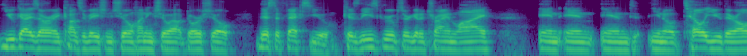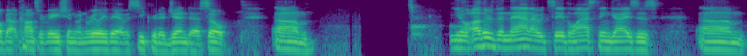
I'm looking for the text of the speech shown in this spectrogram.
you guys are a conservation show, hunting show, outdoor show. This affects you because these groups are going to try and lie and and and you know tell you they're all about conservation when really they have a secret agenda so um you know other than that i would say the last thing guys is um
